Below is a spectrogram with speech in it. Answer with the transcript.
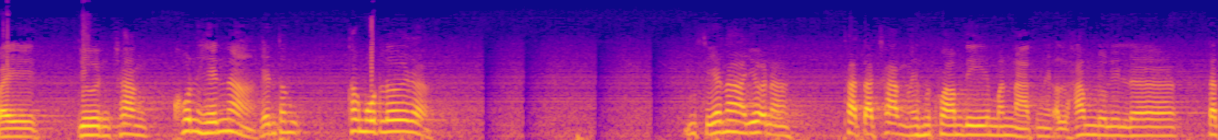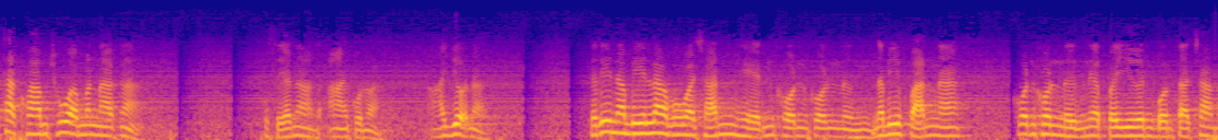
ไปยืนช่างคนเห็นน่ะ เห็นทั้งทั้งหมดเลยนะมันเสียหน้าเยอะนะถ้าตาช่างเนี่ยมันความดีมันหนักเนี่ยอัลฮัมดุลิลละแต่ถ้าความชั่วมันหนักอะเสียหน้าอายคนว่ะอายเยอะนะทีนี้นบีเล่าบอกว่าฉันเห็นคนคนหนึ่ง นบีฝันนะ คนคนหนึ่งเนี่ยไปยืนบนตาช่าง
